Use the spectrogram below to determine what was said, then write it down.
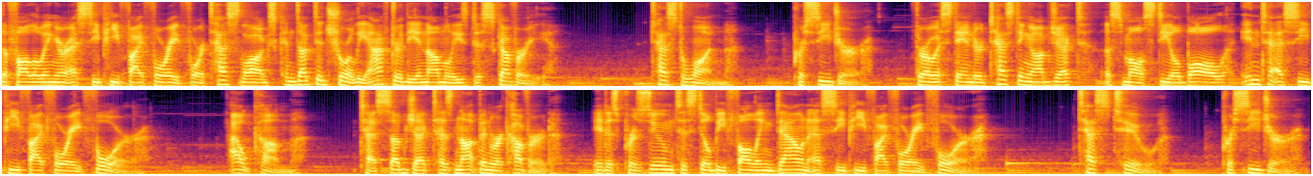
The following are SCP-5484 test logs conducted shortly after the anomaly's discovery. Test 1 Procedure Throw a standard testing object, a small steel ball, into SCP-5484. Outcome Test subject has not been recovered. It is presumed to still be falling down SCP-5484. Test 2 Procedure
